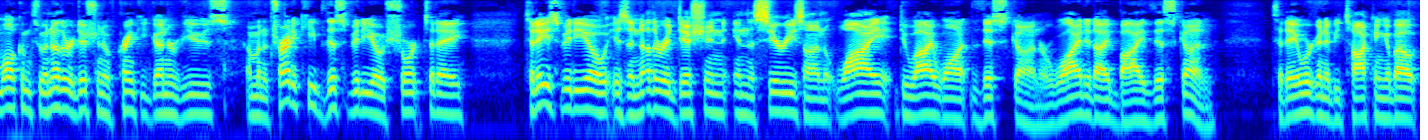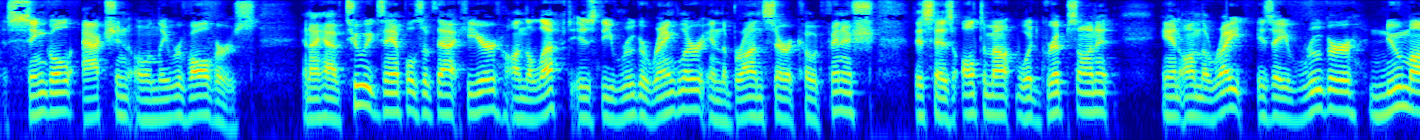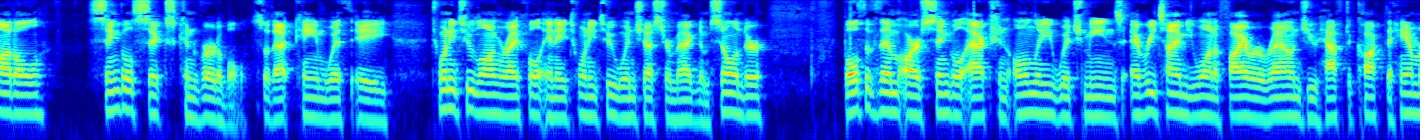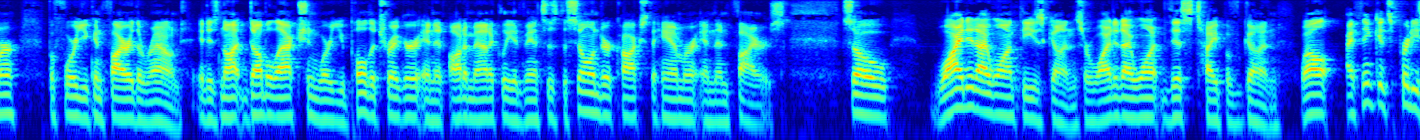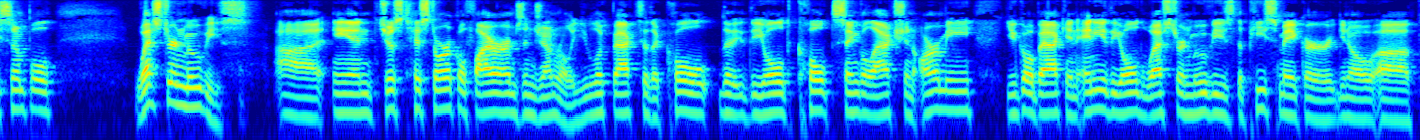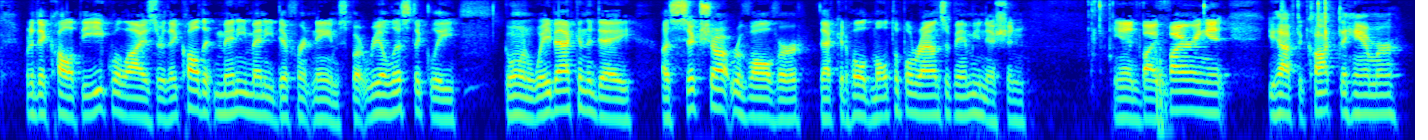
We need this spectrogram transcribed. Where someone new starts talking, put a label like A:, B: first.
A: And welcome to another edition of Cranky Gun Reviews. I'm going to try to keep this video short today. Today's video is another edition in the series on why do I want this gun or why did I buy this gun. Today we're going to be talking about single action only revolvers. And I have two examples of that here. On the left is the Ruger Wrangler in the bronze Cerakote finish. This has Altamont wood grips on it. And on the right is a Ruger new model single six convertible. So that came with a 22 long rifle and a 22 Winchester Magnum cylinder. Both of them are single action only, which means every time you want to fire a round, you have to cock the hammer before you can fire the round. It is not double action where you pull the trigger and it automatically advances the cylinder, cocks the hammer, and then fires. So why did I want these guns or why did I want this type of gun? Well, I think it's pretty simple. Western movies uh, and just historical firearms in general. You look back to the Colt, the the old Colt single action army. You go back in any of the old Western movies, the Peacemaker. You know, uh, what do they call it? The Equalizer. They called it many many different names, but realistically, going way back in the day, a six shot revolver that could hold multiple rounds of ammunition, and by firing it, you have to cock the hammer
